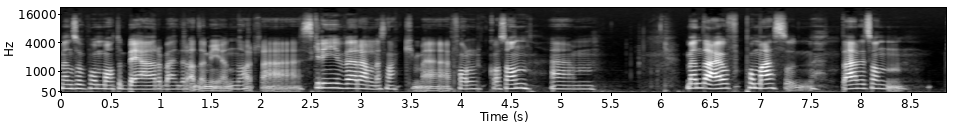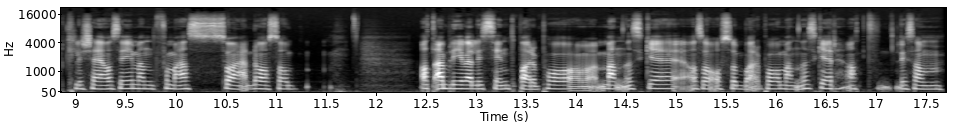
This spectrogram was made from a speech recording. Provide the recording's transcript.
Men så på en måte bearbeider jeg det mye når jeg skriver eller snakker med folk og sånn. Um, men det er jo på meg så Det er litt sånn klisjé å si, men for meg så er det også at jeg blir veldig sint bare på mennesker, altså også bare på mennesker. At liksom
